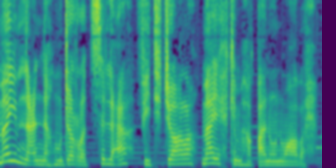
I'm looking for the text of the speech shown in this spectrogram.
ما يمنع أنه مجرد سلعة في تجارة ما يحكمها قانون واضح.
